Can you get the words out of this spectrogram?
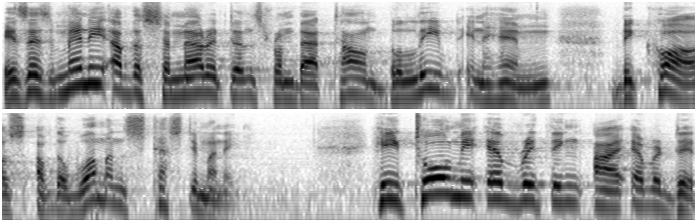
It says, Many of the Samaritans from that town believed in him because of the woman's testimony. He told me everything I ever did.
